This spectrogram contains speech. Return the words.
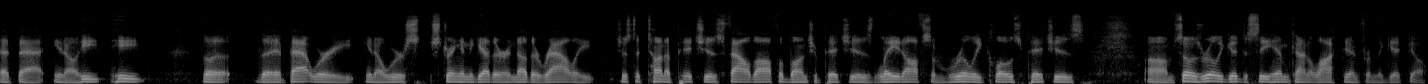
at bat. You know, he he, the the at bat where he, you know, we're stringing together another rally, just a ton of pitches, fouled off a bunch of pitches, laid off some really close pitches. Um, so it was really good to see him kind of locked in from the get go.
